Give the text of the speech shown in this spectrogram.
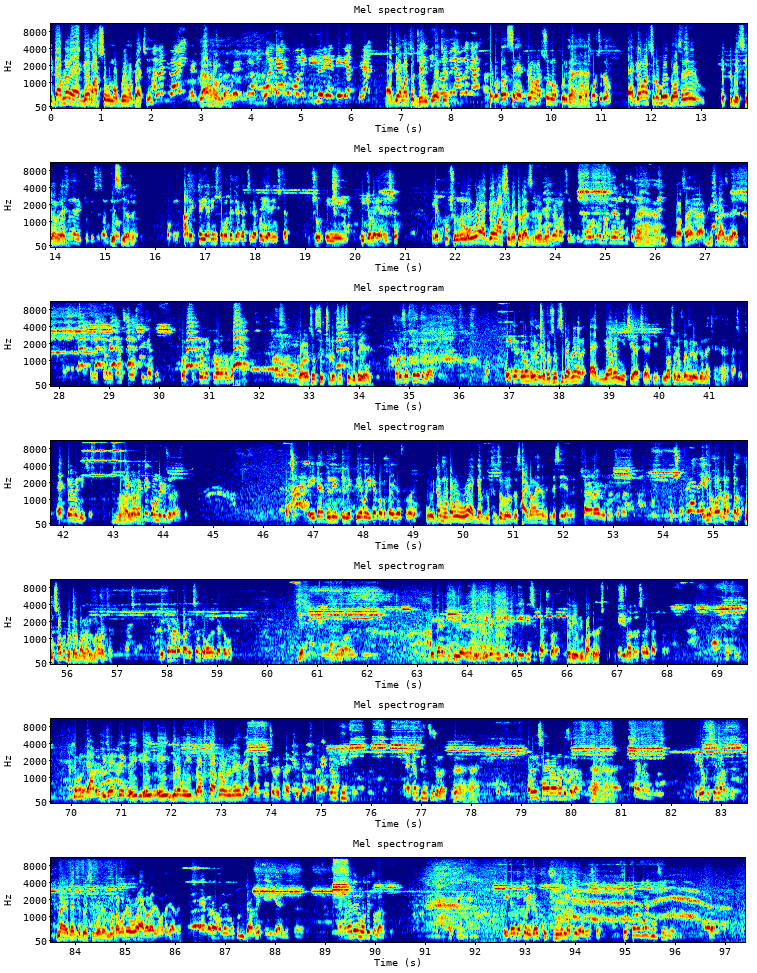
এটা আপনার এক গ্রাম আটশো নব্বই মতো আছে। ভাই একদম হ্যাঁ। হ্যাঁ। এক গ্রাম আটশো ঝুমকো আছে। কত আসছে? এক গ্রাম আটশো নব্বই। হ্যাঁ, কত হ্যাঁ। পড়ছে দাও এক গ্রাম আটশো নব্বই দশ হাজার একটু বেশি হবে। একটু বেশি বেশি হবে। ওকে আরেকটা ইয়ারিংস তোমাদের দেখাচ্ছি। দেখো ইয়ারিংসটা এই এই ঝোলা ইয়ারিংসটা এটা খুব সুন্দর ও এক গ্রাম ভেতরে আসবে ওজন এক গ্রাম আটশো ভিতরে। মানে ওরকম দশ হাজার মধ্যে চলে হ্যাঁ হ্যাঁ হ্যাঁ দশ হাজার ভেতরে আসবে আর কি। দেখতে পারো এখানে আছে। দেখতে পারো তোমরা। বড় ছোট ষষ্ঠী দুটোই আছে। ছোট সস্তিকও চলে আসবে। এই ছোট আপনার এক গ্রামের নিচে আছে আর কি। নশো নব্বই মিলি ওজন আছে হ্যাঁ। আচ্ছা আচ্ছা এক গ্রামের নিচে। এটা অনেকটাই কম রেটে চলে আসবে। আচ্ছা এইটা যদি একটু দেখতে যাব এইটা কত প্রাইস আসতে পারে? ওইটা মোটামুটি ও এক গ্রাম দু তিনশো মতো সাড়ে ন হাজার ভেতরে এসে যাবে। সাড়ে নয়ের ভেতরে চলে আসবে। আচ্ছা এগুলো হলমার্ক তো? সব টোটাল মাল হলমার্ক আছে। আচ্ছা। এখানে আরও কালেকশন তোমাদের দেখাবো. এখানে কিছু ইয়ারিংস এটা কি এটা কি এডিসি কাজ করা? এরি এরি পাথর এডি পাত্রের সাথে কাজ করা। ওকে যেমন আরও ডিজাইন এই এই এই যেরকম এই টপসটা আপনার ওজনে এক গ্রাম তিনশো ভেতরে আছে এই টপসটা একদম তিনশো। একদম তিনশো চলে আসবে। হ্যাঁ হ্যাঁ. মানে ওই সাড়ে নয়ের মধ্যে চলে আসবে? হ্যাঁ হ্যাঁ। সাড়ে মধ্যে। এটাও কি সেম আসবে? না এটা একটু বেশি পড়ে মোটামুটি ও এগারো হাজার মতো যাবে। এগারো হাজার মতন যাবে এই ইয়ারিংসটা এগারো হাজারের মধ্যে চলে আসবে. এইটাও দেখো এটাও খুব সুন্দর লাগছে ইয়ারিংসটা ছোট্টর উপরে খুব সুন্দর।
